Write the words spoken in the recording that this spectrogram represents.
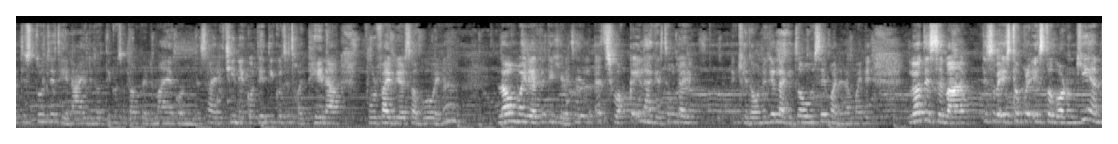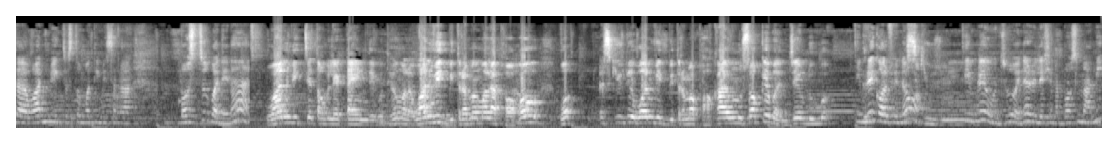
र त्यस्तो चाहिँ थिएन अहिले जतिको छ तपाईँहरूले माया गर्नुहुँदैछ। अहिले चिनेको त्यतिको चाहिँ छ- थिएन। फोर फाइभ इयर्स अगो होइन? ल मैले त्यतिखेर चाहिँ भक्कै लागेर चाहिँ उसलाई खेदाउनुकै लागि जाओस् है? भनेर मैले ल त्यसो भए त्यसो भए यस्तो यस्तो गरौँ कि? अन्त वान विक जस्तो म तिमीसँग बस्छु भनेन वान विक चाहिँ तपाईँले टाइम दिएको थियो मलाई। वान विकभित्रमा मलाई फकाउ। एक्सक्युज मी वान विकभित्रमा फकाउनु सक्यो भने चाहिँ तिम्रै गर्लफ्रेन्ड हो. तिम्रै हुन्छु होइन रिलेसनमा बसौँ हामी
